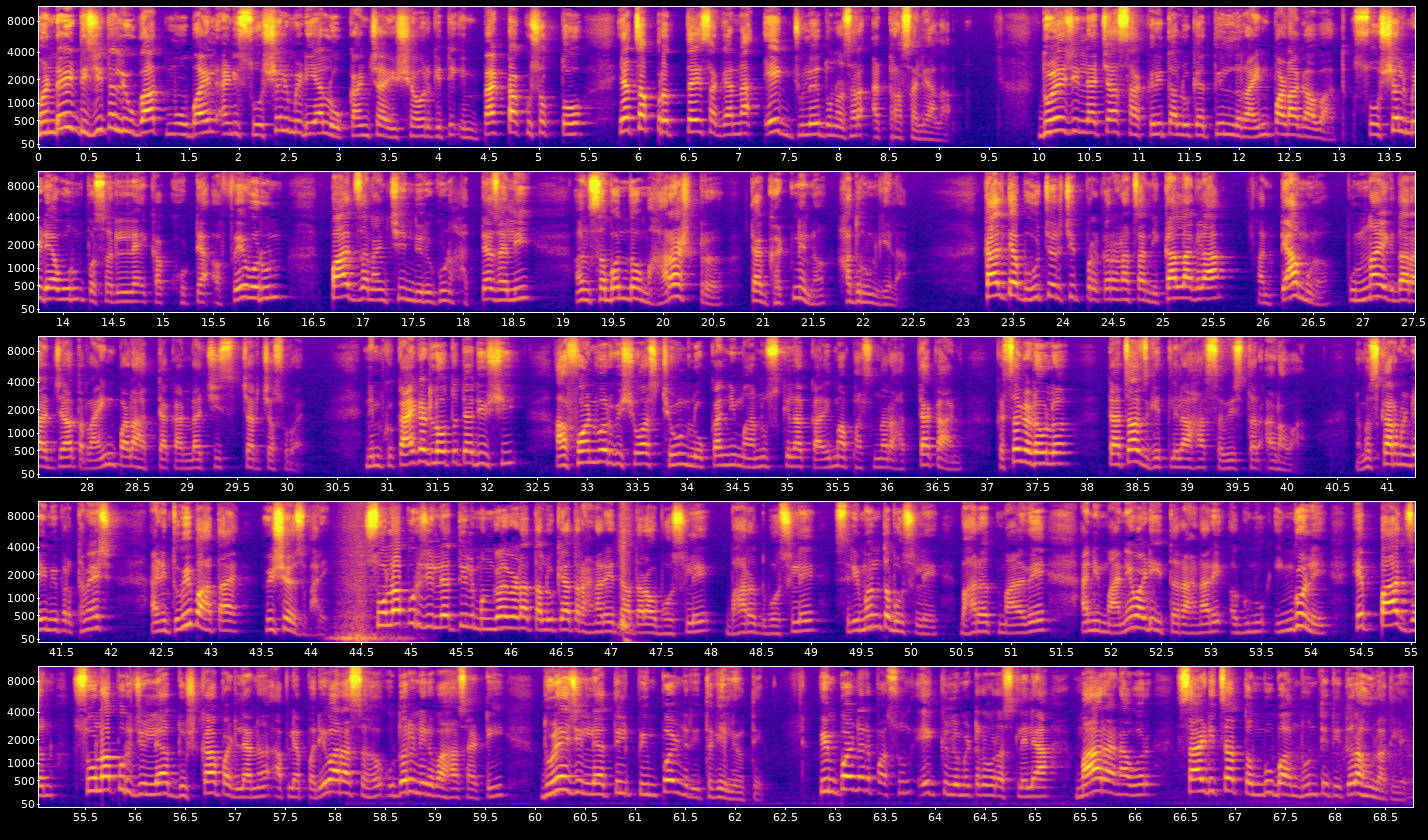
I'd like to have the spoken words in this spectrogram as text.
मंडळी डिजिटल युगात मोबाईल आणि सोशल मीडिया लोकांच्या आयुष्यावर किती इम्पॅक्ट टाकू शकतो याचा प्रत्यय सगळ्यांना एक जुलै दोन हजार अठरा साली आला. धुळे जिल्ह्याच्या साक्री तालुक्यातील राईनपाडा गावात सोशल मीडियावरून पसरलेल्या एका खोट्या अफेवरून पाच जणांची निर्गुण हत्या झाली आणि संबंध महाराष्ट्र त्या घटनेनं हादरून गेला. काल त्या बहुचर्चित प्रकरणाचा निकाल लागला. आणि त्यामुळं पुन्हा एकदा राज्यात राईनपाडा हत्याकांडाची चर्चा सुरू आहे. नेमकं काय घडलं होतं त्या दिवशी? अफवांवर विश्वास ठेवून लोकांनी माणुसकीला काळीमा फासणारं हत्याकांड कसं घडवलं? त्याचाच घेतलेला हा सविस्तर आढावा. नमस्कार मंडळी मी प्रथमेश आणि तुम्ही पाहताय विशेष भारी सोलापूर जिल्ह्यातील मंगळवेढा तालुक्यात राहणारे दादाराव भोसले भारत भोसले श्रीमंत भोसले भारत माळवे आणि मानेवाडी इथं राहणारे अग्नू इंगोले हे पाच जण सोलापूर जिल्ह्यात दुष्काळ पडल्यानं आपल्या परिवारासह उदरनिर्वाहासाठी धुळे जिल्ह्यातील पिंपळनेर इथं गेले होते. पिंपळनेरपासून एक किलोमीटरवर असलेल्या माळराणावर साडीचा तंबू बांधून ते तिथं राहू लागले.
